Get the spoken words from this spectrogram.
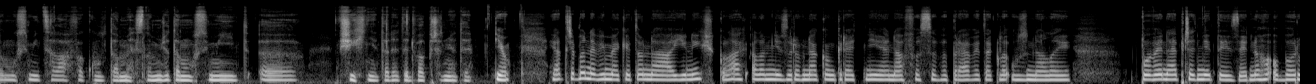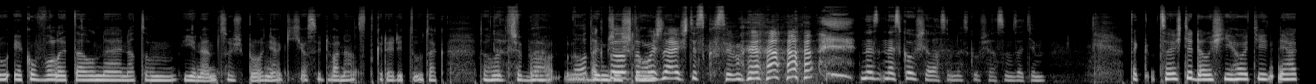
uh, musí mít celá fakulta. Myslím, že tam musí mít uh, všichni tady ty dva předměty. Jo, já třeba nevím, jak je to na jiných školách, ale mě zrovna konkrétně na FSV právě takhle uznali povinné předměty z jednoho oboru jako volitelné na tom jiném, což bylo nějakých asi 12 kreditů, tak tohle třeba No, tak vím, to, to možná ještě zkusím. Nes, neskoušela jsem, neskoušela jsem zatím. Tak co ještě dalšího ti nějak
